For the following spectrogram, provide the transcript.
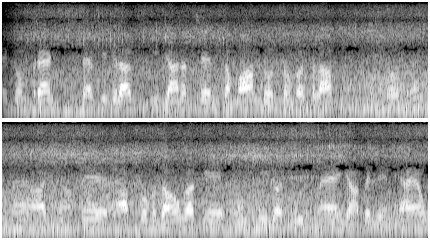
फ्रेंड्स सैफी ब्लाग्स की जानब से तमाम दोस्तों का सलाम। तो फ्रेंड्स मैं आज यहाँ पे आपको बताऊँगा कि ऊँटनी का दूध मैं यहाँ पे लेने आया हूँ।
